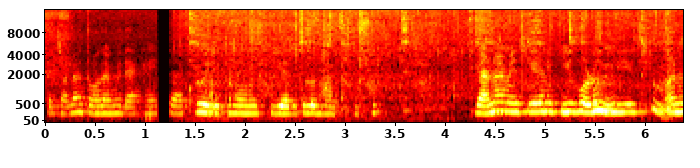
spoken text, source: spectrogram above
তো চলো তোমাদের আমি দেখাই। দেখো এই যেখানে আমি পেঁয়াজগুলো ভাজতেছি জানো আমি এখানে কী ফোড়ন দিয়েছি? মানে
